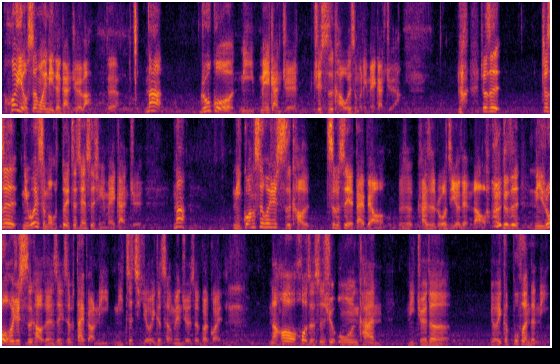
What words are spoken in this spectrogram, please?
会有身为你的感觉吧？对啊，那如果你没感觉，去思考为什么你没感觉啊？就是就是你为什么对这件事情没感觉？那你光是会去思考，是不是也代表就是开始逻辑有点绕？就是你如果会去思考这件事情，是不是代表你你自己有一个层面觉得这怪怪的？嗯。然后或者是去问问看，你觉得有一个部分的你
